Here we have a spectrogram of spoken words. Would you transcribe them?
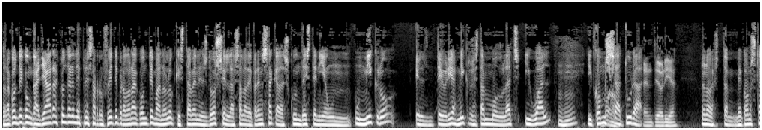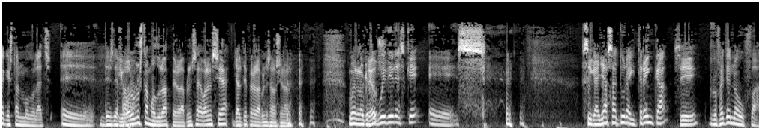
Dona compte con Gallar, escoltarem després a Rufete, però dona compte, Manolo, que estaven els dos en la sala de premsa, cadascun d'ells tenia un, un micro, en teoria els micros estan modulats igual, uh -huh. i com bueno, s'atura... En teoria. No, no, està, me consta que estan modulats. Eh, des de Igual fa... uno està modulat per a la premsa de València i altre per a la premsa nacional. bueno, el que vull dir és que eh, si Gallà s'atura i trenca, sí. Rufete no ho fa.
